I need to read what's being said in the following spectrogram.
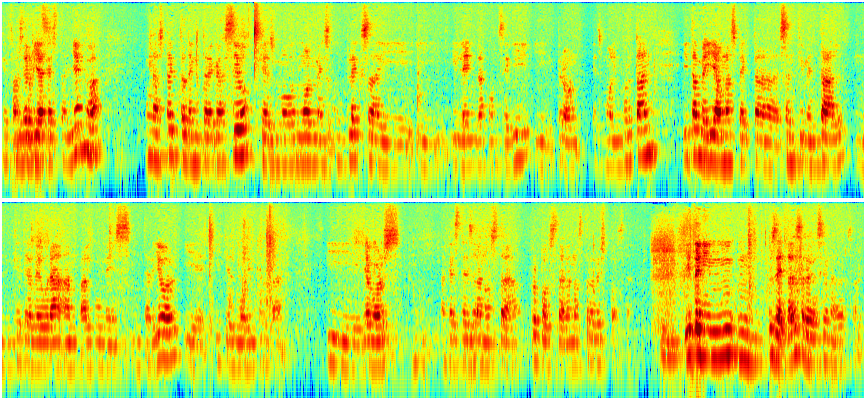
que fa servir aquesta llengua, un aspecte d'integració que és molt, molt més complexa i, i, i lent d'aconseguir, però és molt important, i també hi ha un aspecte sentimental mm, que té a veure amb alguna més interior i, i que és molt important. I llavors aquesta és la nostra proposta, la nostra resposta. I tenim mm, cosetes relacionades amb.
